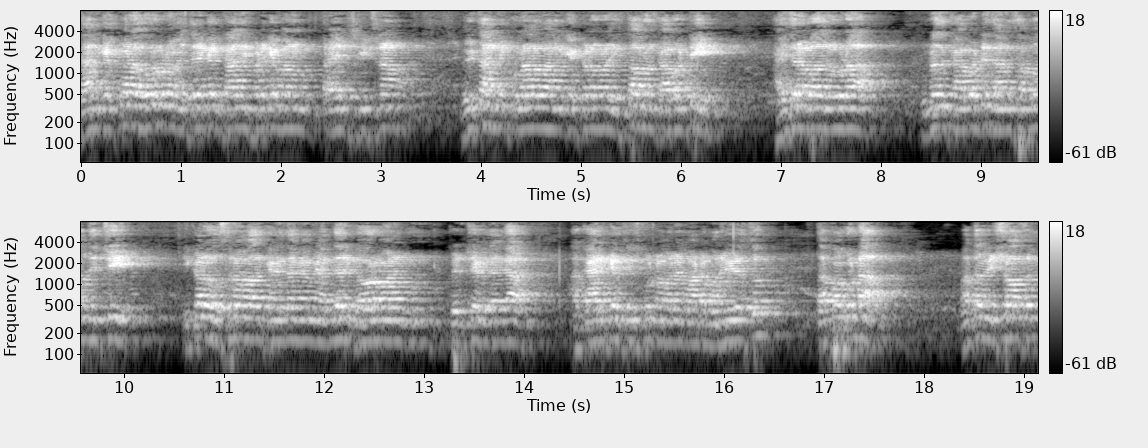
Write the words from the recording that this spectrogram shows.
దానికి ఎక్కడ ఎవరు కూడా వ్యతిరేకం కాదు. ఇప్పటికే మనం టైమ్స్ ఇచ్చినాం. మిగతా అన్ని కులాల వాళ్ళకి ఎక్కడ కూడా ఇస్తా ఉన్నాం కాబట్టి హైదరాబాద్లో కూడా ఉన్నది కాబట్టి దానికి సంబంధించి ఇక్కడ ఉస్మానాబాద్ కేంద్రంగా మీ అందరి గౌరవాన్ని పెంచే విధంగా ఆ కార్యక్రమం తీసుకుంటామనే మాట మనవి చేస్తూ తప్పకుండా మత విశ్వాసం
